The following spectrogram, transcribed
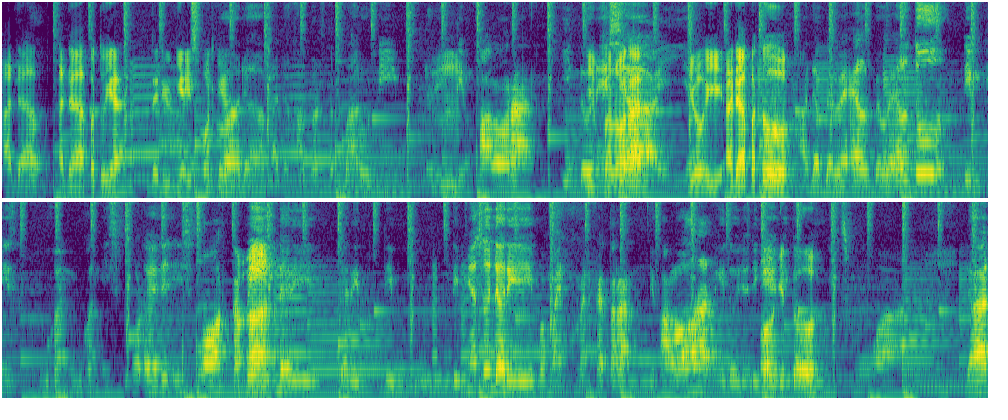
Ada ada apa tuh ya dari dunia e-sport ya? ada ada kabar terbaru nih dari Hmm. tim Valorant Indonesia. Tim Valorant. Iya. Yoi, ada apa tuh? Ada BWL. BWL tuh tim bukan bukan e-sport eh dia e-sport tapi Ah. dari dari tim timnya tuh dari pemain-pemain veteran di Valorant gitu. Jadi Oh, kayak gitu. digabungin semua. Dan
